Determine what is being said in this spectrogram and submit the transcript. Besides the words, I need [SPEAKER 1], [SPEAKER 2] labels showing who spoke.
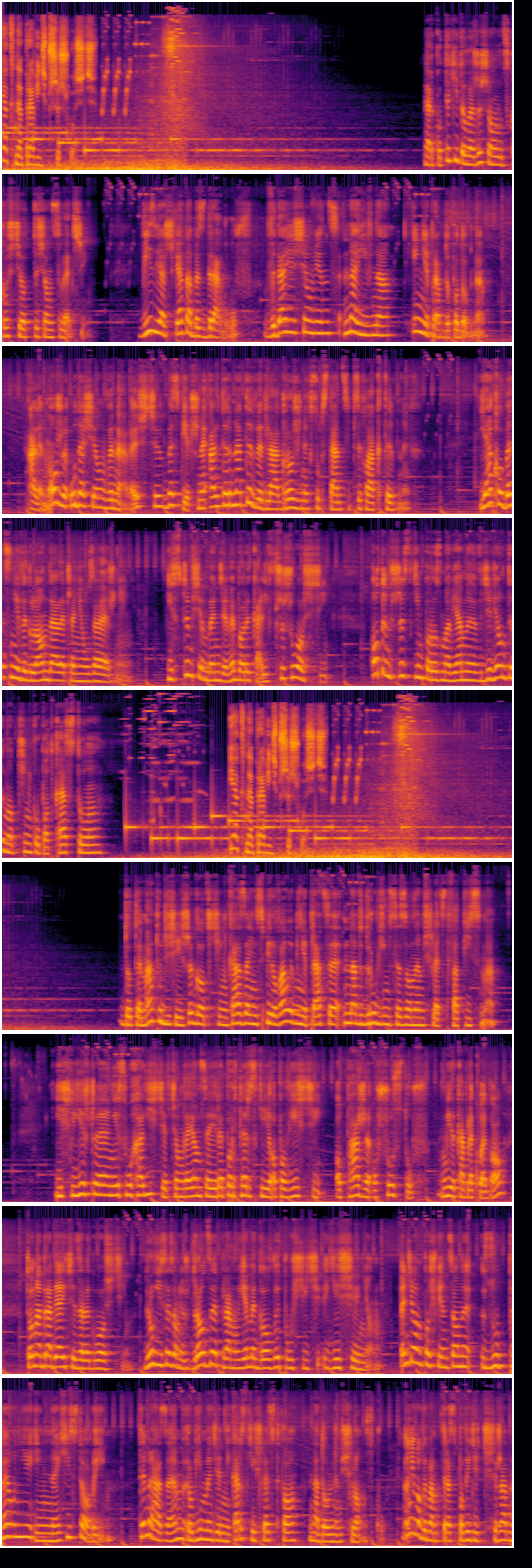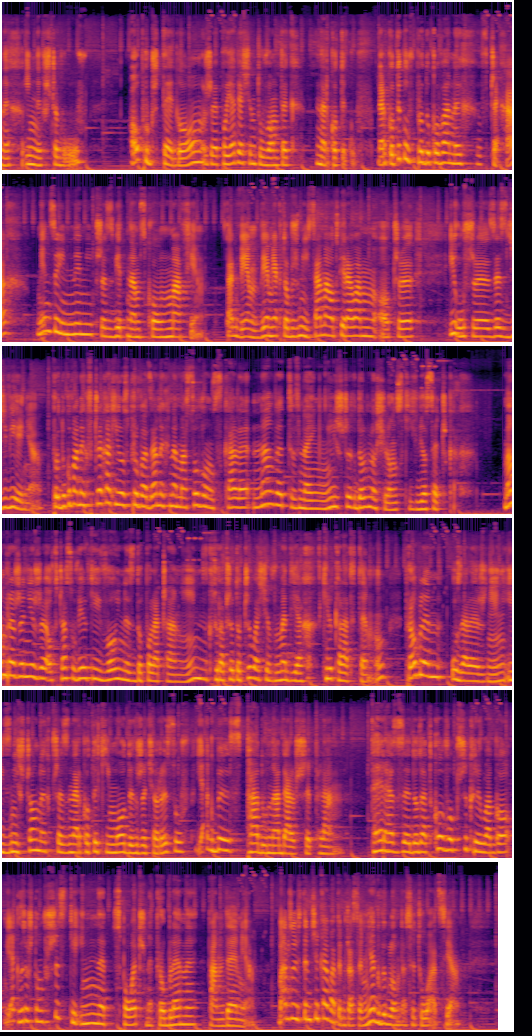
[SPEAKER 1] Jak naprawić przyszłość?
[SPEAKER 2] Narkotyki towarzyszą ludzkości od tysiącleci. Wizja świata bez dragów wydaje się więc naiwna i nieprawdopodobna. Ale może uda się wynaleźć bezpieczne alternatywy dla groźnych substancji psychoaktywnych. Jak obecnie wygląda leczenie uzależnień? I z czym się będziemy borykali w przyszłości? O tym wszystkim porozmawiamy w dziewiątym odcinku podcastu
[SPEAKER 1] Jak naprawić przyszłość?
[SPEAKER 2] Do tematu dzisiejszego odcinka zainspirowały mnie prace nad drugim sezonem śledztwa pisma. Jeśli jeszcze nie słuchaliście wciągającej reporterskiej opowieści o parze oszustów Mirka Wlekłego, to nadrabiajcie zaległości. Drugi sezon już w drodze, planujemy go wypuścić jesienią. Będzie on poświęcony zupełnie innej historii. Tym razem robimy dziennikarskie śledztwo na Dolnym Śląsku. No nie mogę Wam teraz powiedzieć żadnych innych szczegółów, oprócz tego, że pojawia się tu wątek narkotyków. Narkotyków produkowanych w Czechach, między innymi przez wietnamską mafię. Tak wiem, wiem jak to brzmi. Sama otwierałam oczy i uszy ze zdziwienia. Produkowanych w Czechach i rozprowadzanych na masową skalę nawet w najmniejszych dolnośląskich wioseczkach. Mam wrażenie, że od czasu Wielkiej Wojny z dopolaczami, która przetoczyła się w mediach kilka lat temu, problem uzależnień i zniszczonych przez narkotyki młodych życiorysów jakby spadł na dalszy plan. Teraz dodatkowo przykryła go, jak zresztą wszystkie inne społeczne problemy, pandemia. Bardzo jestem ciekawa tymczasem, jak wygląda sytuacja.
